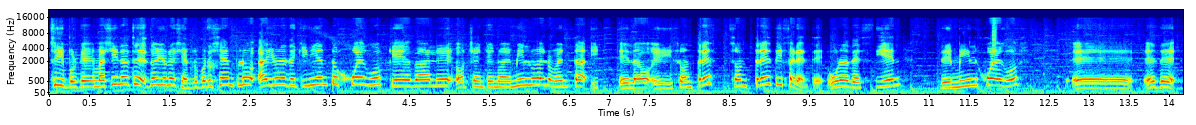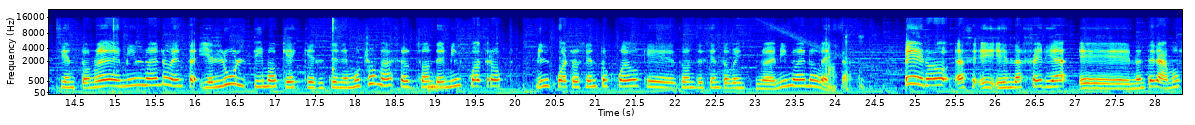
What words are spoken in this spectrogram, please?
Sí, porque imagínate, doy un ejemplo. Por ejemplo, hay una de 500 juegos que vale 89.990 y, el- y son tres son tres diferentes. Una de 100 de 1000 juegos eh, es de 109.990 y el último que es que tiene mucho más son- de 1400 1400 juegos que son de 129.990. Pero en la feria eh, nos enteramos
